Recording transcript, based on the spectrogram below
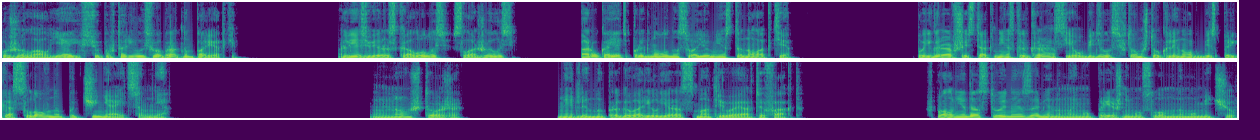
Пожелал я, и все повторилось в обратном порядке. Лезвие раскололось, сложилось, а рукоять прыгнула на свое место на локте. Поигравшись так несколько раз, я убедился в том, что клинок беспрекословно подчиняется мне. «Ну что же», — медленно проговорил я, рассматривая артефакт. «Вполне достойная замена моему прежнему сломанному мечу.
